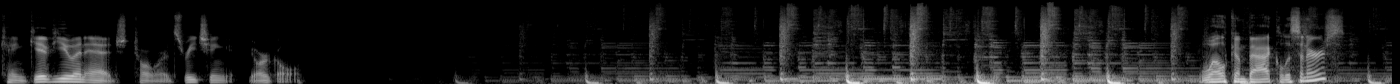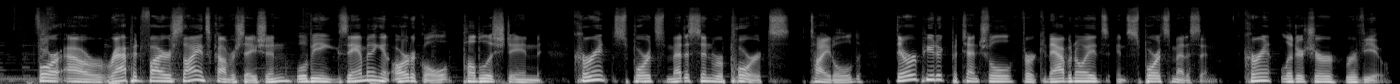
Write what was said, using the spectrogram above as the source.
can give you an edge towards reaching your goal. Welcome back, listeners. For our rapid fire science conversation, we'll be examining an article published in Current Sports Medicine Reports titled Therapeutic Potential for Cannabinoids in Sports Medicine Current Literature Review.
